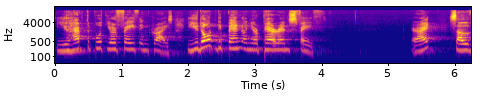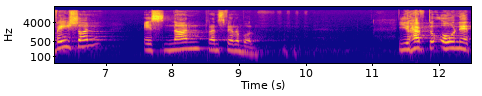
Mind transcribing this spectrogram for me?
You have to put your faith in Christ. You don't depend on your parents' faith. Right? Salvation is non transferable. you have to own it.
